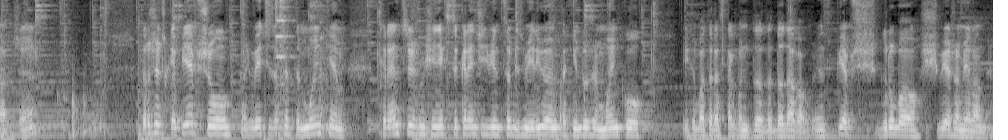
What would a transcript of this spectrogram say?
Starczy. Troszeczkę pieprzu. Jak wiecie, zawsze tym młynkiem kręcę. Już mi się nie chce kręcić, więc sobie zmieliłem w takim dużym młynku. I chyba teraz tak będę do, dodawał. Więc pieprz grubo, świeżo mielony.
